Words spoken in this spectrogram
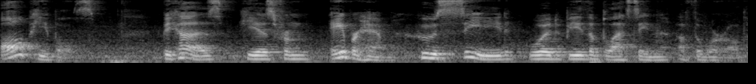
all peoples because he is from Abraham, whose seed would be the blessing of the world.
